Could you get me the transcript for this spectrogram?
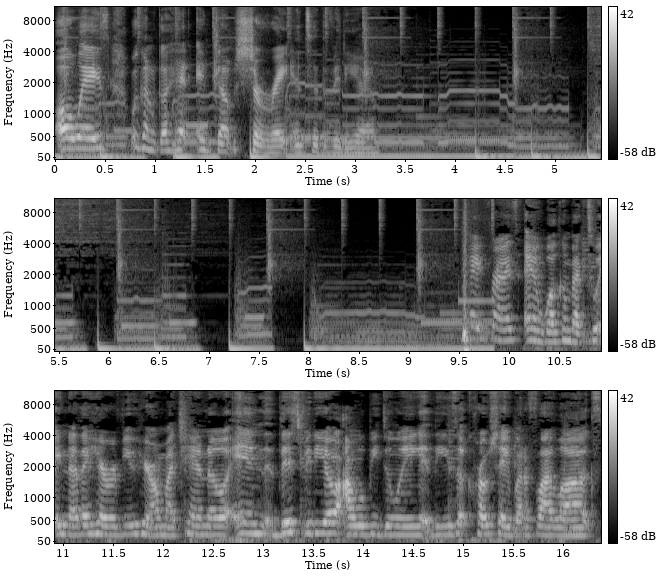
always. We're going to go ahead and jump straight into the video. Friends and welcome back to another hair review here on my channel. In this video I will be doing these crochet butterfly locs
